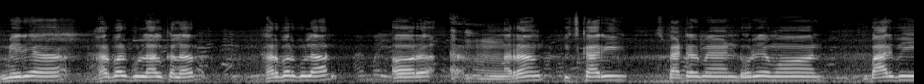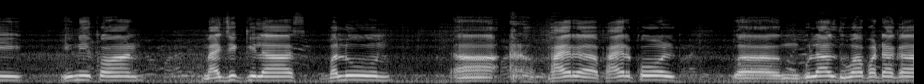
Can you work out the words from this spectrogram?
मेरे यहाँ हर्बल गुलाल कलर हर्बल गुलाल और रंग पिचकारी Spiderman Doraemon Barbie unicorn magic गिलास बलून फायर फायर कोल्ड गुलाल धुआ फटाका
